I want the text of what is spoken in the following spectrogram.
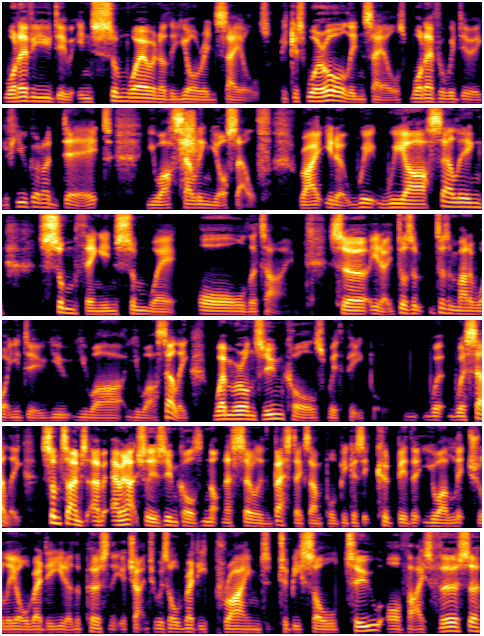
whatever you do, in some way or another, you're in sales because we're all in sales. Whatever we're doing, if you go on a date, you are selling yourself, right? You know, we we are selling something in some way all the time. So you know it doesn't doesn't matter what you do. You you are you are selling. When we're on Zoom calls with people, we're, we're selling. Sometimes I mean actually a Zoom call is not necessarily the best example because it could be that you are literally already you know the person that you're chatting to is already primed to be sold to or vice versa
